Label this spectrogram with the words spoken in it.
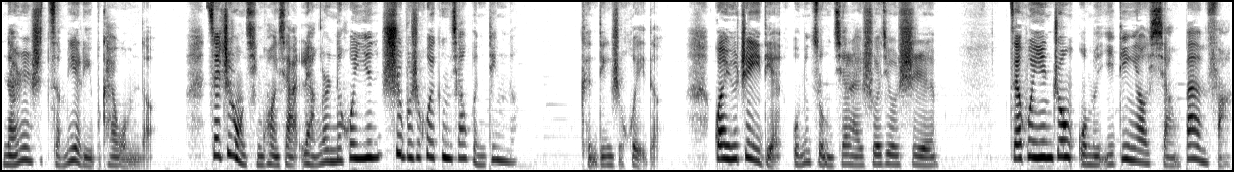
男人是怎么也离不开我们的。在这种情况下，两个人的婚姻是不是会更加稳定呢？肯定是会的。关于这一点，我们总结来说，就是在婚姻中，我们一定要想办法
